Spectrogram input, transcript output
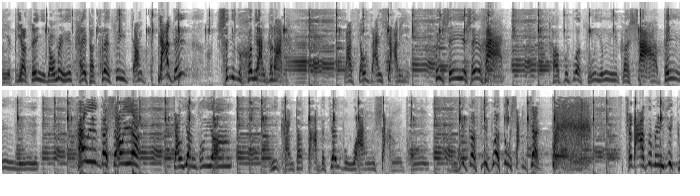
你别嘴，你叫门一开，他出来嘴一张，吧噔，吃你个河面疙瘩的。那小簪吓得浑身一身汗，他不着宗英你个啥本领，还有一个少爷叫杨宗英。你看他打个箭步往上冲，一个飞脚走上前，铁大子们一脚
